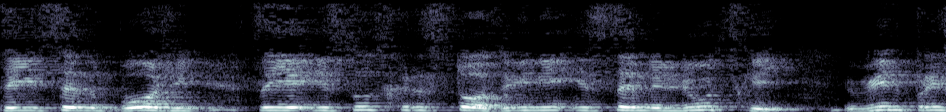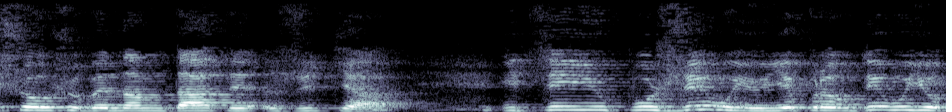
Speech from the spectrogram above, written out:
це є Син Божий, це є Ісус Христос, Він є і Син людський, Він прийшов, щоб нам дати життя. І цією поживою є правдивою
